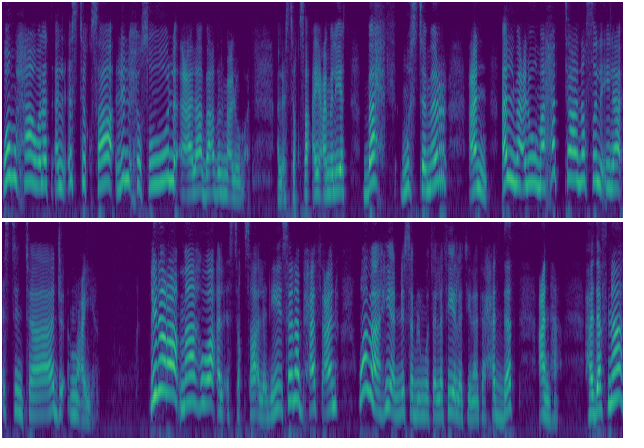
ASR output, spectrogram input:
ومحاولة الاستقصاء للحصول على بعض المعلومات. الاستقصاء أي عملية بحث مستمر عن المعلومة حتى نصل إلى استنتاج معين. لنرى ما هو الاستقصاء الذي سنبحث عنه وما هي النسب المثلثية التي نتحدث عنها. هدفنا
